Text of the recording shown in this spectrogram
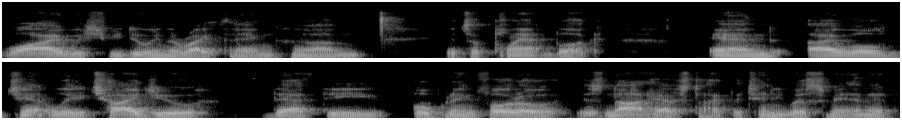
why we should be doing the right thing. Um, it's a plant book, and I will gently chide you that the opening photo does not have Stipa tenuissima in it,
